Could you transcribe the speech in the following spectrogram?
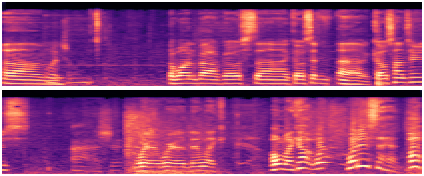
Um, which one? the one about ghost, uh, ghost, uh, ghost hunters, Ah, shit. where where they're like, "Oh my god, what what is that? Oh,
